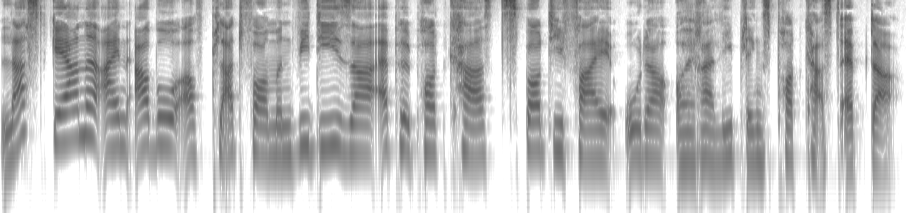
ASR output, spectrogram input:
Lasst gerne ein Abo auf Plattformen wie dieser, Apple Podcasts, Spotify oder eurer Lieblings-Podcast-App da.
